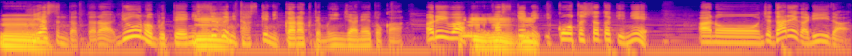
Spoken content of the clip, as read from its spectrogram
うん。増やすんだったら、両の武帝にすぐに助けに行かなくてもいいんじゃね？とか、あるいは助けに行こうとした時に、あのーじゃあ誰がリーダー？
